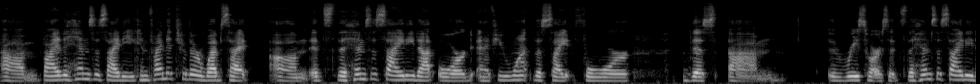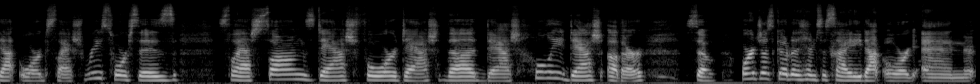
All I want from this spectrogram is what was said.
um, by the Hymn Society. You can find it through their website. Um, it's the hymnsociety.org, and if you want the site for this um, resource, it's the hymnsociety.org slash resources slash songs dash for dash the dash holy dash other. So, or just go to the hymnsociety.org and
